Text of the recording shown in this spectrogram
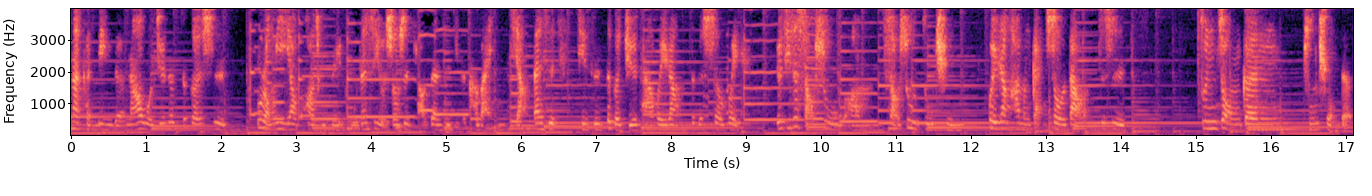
那肯定的。然后我觉得这个是不容易要跨出这一步，但是有时候是挑战自己的刻板印象，但是其实这个觉察会让这个社会。尤其是少数嗯少数族群，会让他们感受到就是尊重跟平权的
